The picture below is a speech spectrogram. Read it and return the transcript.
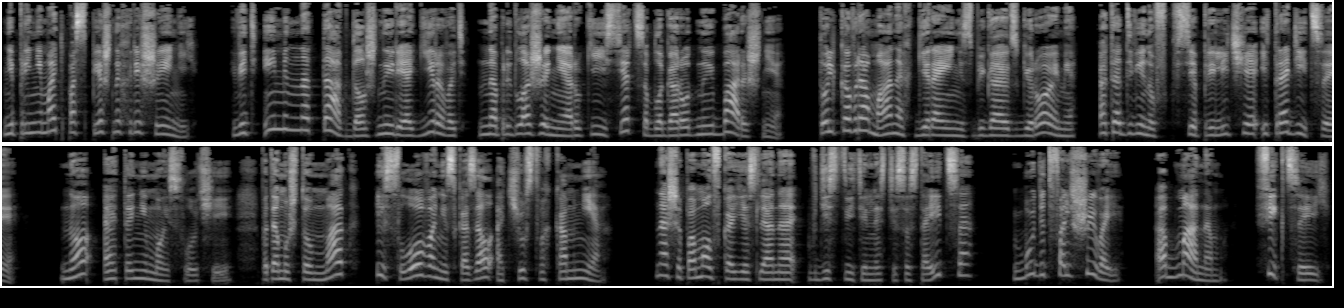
не принимать поспешных решений. Ведь именно так должны реагировать на предложение руки и сердца благородные барышни. Только в романах героини сбегают с героями, отодвинув все приличия и традиции. Но это не мой случай, потому что маг и слова не сказал о чувствах ко мне. Наша помолвка, если она в действительности состоится, будет фальшивой, обманом, фикцией,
